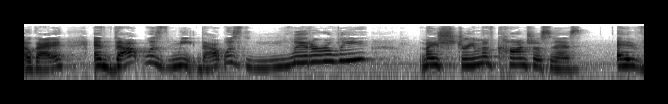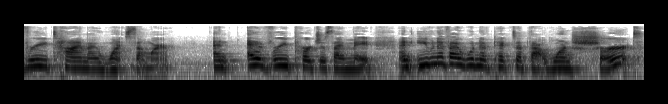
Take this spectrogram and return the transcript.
Okay? And that was me. That was literally my stream of consciousness every time I went somewhere and every purchase I made. And even if I wouldn't have picked up that one shirt,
